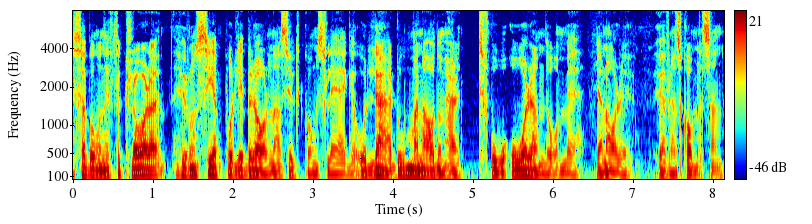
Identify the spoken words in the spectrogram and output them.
Sabuni förklara hur hon ser på Liberalernas utgångsläge och lärdomarna av de här två åren då med januariöverenskommelsen?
